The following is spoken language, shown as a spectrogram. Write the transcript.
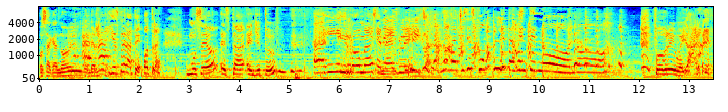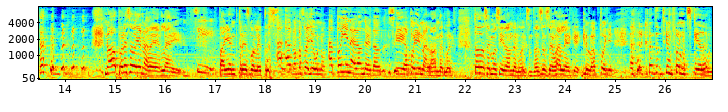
o sea, ganó el, en Berlín. Ah, y espérate, otra. Museo está en YouTube. Ah, Y Roma en Netflix. No manches, es completamente no, no. Pobre güey. Ah, no, por eso vayan a verla y Sí. paguen tres boletos. Ah, ah. Nada más vaya uno. Apoyen al underdog. Sí, apoyen al underdog. Todos hemos sido underdogs, entonces se vale que, que lo apoyen. A ver cuánto tiempo nos queda.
